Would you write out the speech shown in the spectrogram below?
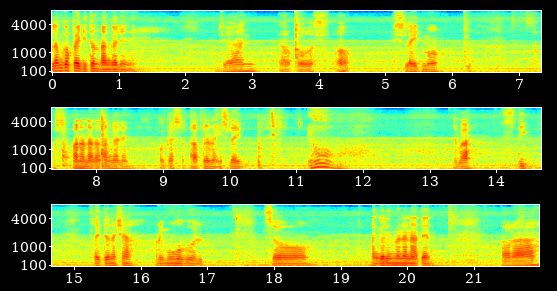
Alam ko pwede itong tanggalin eh. Diyan, tapos oh, slide mo. Tapos paano natatanggalin? Pagka after ng slide. Yun. Diba? Stig. So, ito na siya. Removable. So, tanggalin muna natin. Para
